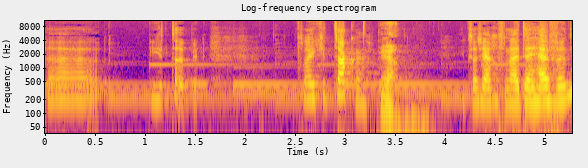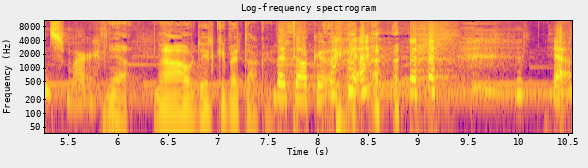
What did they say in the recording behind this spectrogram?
uh, je, vanuit je takken. Ja. Ik zou zeggen vanuit de heavens, maar... Ja, nou, dit keer bij takken. Bij takken, ja. ja.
